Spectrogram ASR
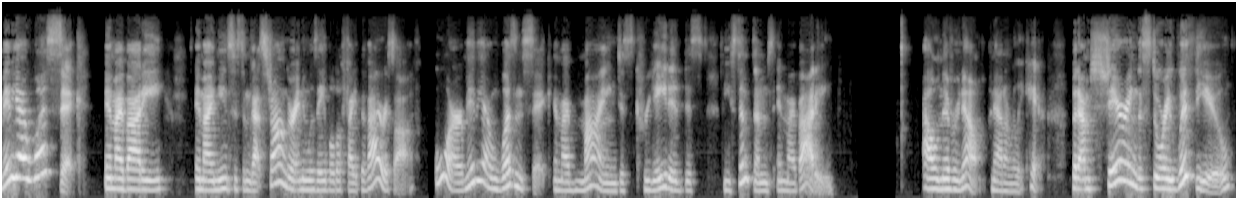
Maybe I was sick and my body and my immune system got stronger and it was able to fight the virus off. Or maybe I wasn't sick and my mind just created this these symptoms in my body. I'll never know, and I don't really care. But I'm sharing the story with you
